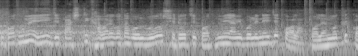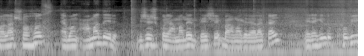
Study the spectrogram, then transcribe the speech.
তো প্রথমেই যে পাঁচটি খাবারের কথা বলব, সেটা হচ্ছে প্রথমেই আমি বলে নিই যে কলা। ফলের মধ্যে কলা সহজ এবং আমাদের বিশেষ করে আমাদের দেশে বা আমাদের এলাকায়, এটা কিন্তু খুবই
